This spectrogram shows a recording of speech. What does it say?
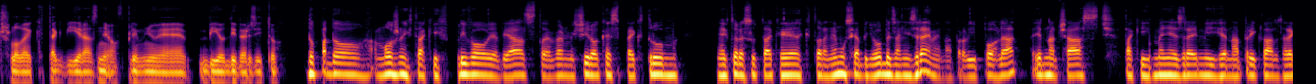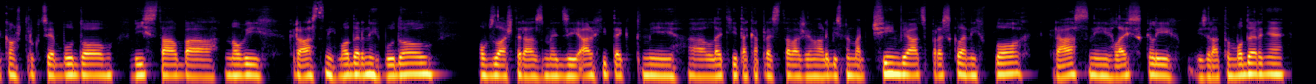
človek tak výrazne ovplyvňuje biodiverzitu? Dopadov a možných takých vplyvov je viac, to je veľmi široké spektrum. Niektoré sú také, ktoré nemusia byť vôbec ani zrejme na prvý pohľad. Jedna časť takých menej zrejmých je napríklad rekonštrukcie budov, výstavba nových krásnych moderných budov, obzvlášť teraz medzi architektmi letí taká predstava, že mali by sme mať čím viac presklených ploch, krásnych, lesklých, vyzerá to moderne.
